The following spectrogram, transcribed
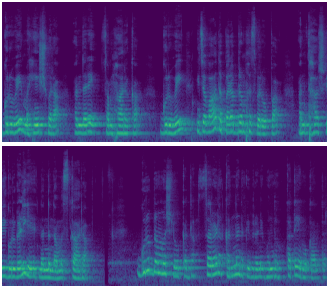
ಗುರುವೇ ಮಹೇಶ್ವರ, ಅಂದರೆ ಸಂಹಾರಕ. ಗುರುವೇ, ನಿಜವಾದ ಪರಬ್ರಹ್ಮ ಸ್ವರೂಪ. ಅಂತಹ ಶ್ರೀ ಗುರುಗಳಿಗೆ ನನ್ನ ನಮಸ್ಕಾರ. ಗುರುಬ್ರಹ್ಮ ಶ್ಲೋಕದ ಸರಳ ಕನ್ನಡ ವಿವರಣೆ ಒಂದು ಕಥೆಯ ಮುಖಾಂತರ.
